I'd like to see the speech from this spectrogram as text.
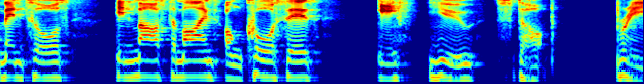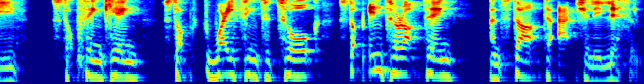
mentors, in masterminds, on courses. If you stop, breathe, stop thinking, stop waiting to talk, stop interrupting, and start to actually listen.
